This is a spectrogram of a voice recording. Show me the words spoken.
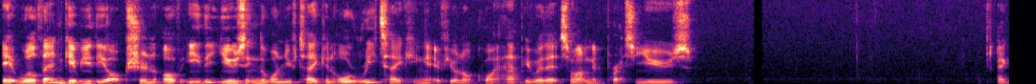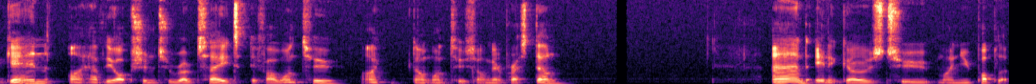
It will then give you the option of either using the one you've taken or retaking it if you're not quite happy with it. So I'm going to press use. Again, I have the option to rotate if I want to. I don't want to, so I'm going to press done and in it goes to my new popplet.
